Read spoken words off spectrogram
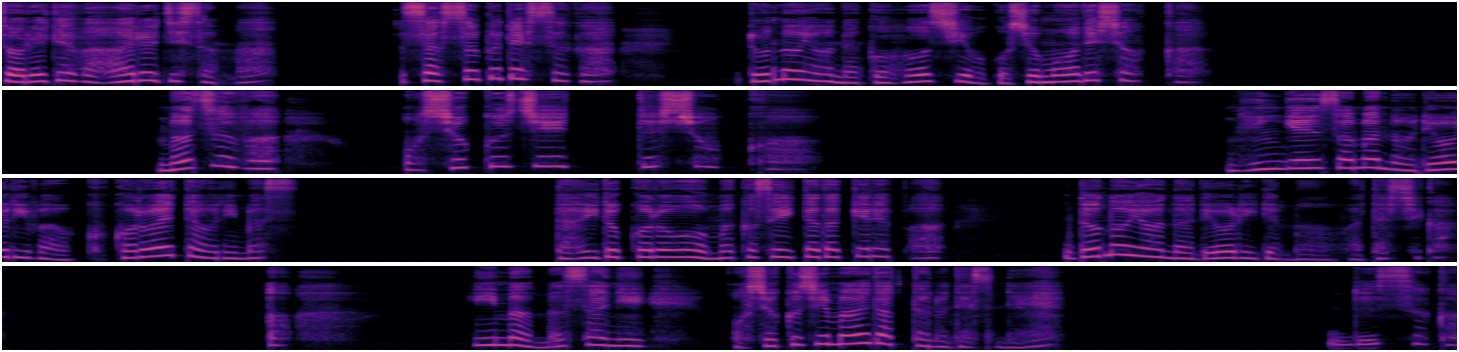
それでは主様、早速ですが、どのようなご奉仕をご所望でしょうか？まずは、お食事でしょうか？人間様の料理は心得ております。台所をお任せいただければ、どのような料理でも私が。あ、今まさにお食事前だったのですね。ですが、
